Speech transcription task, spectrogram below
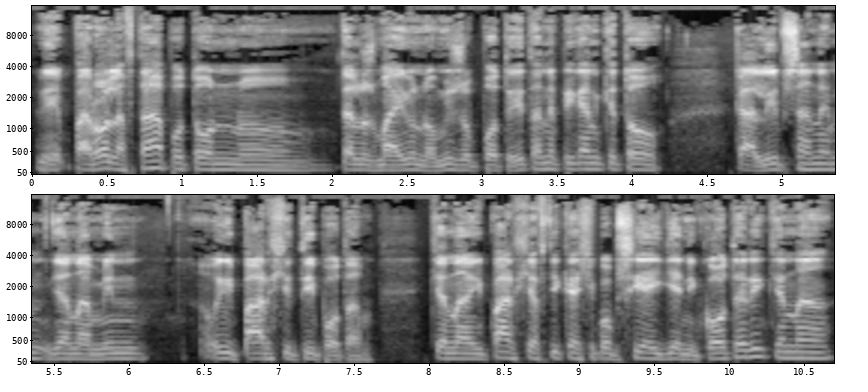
Ε, Παρ' όλα αυτά, από τον ε, τέλος Μαΐου, νομίζω πότε ήταν, πήγαν και το καλύψανε για να μην υπάρχει τίποτα. Και να υπάρχει αυτή η καχυποψία η γενικότερη και να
